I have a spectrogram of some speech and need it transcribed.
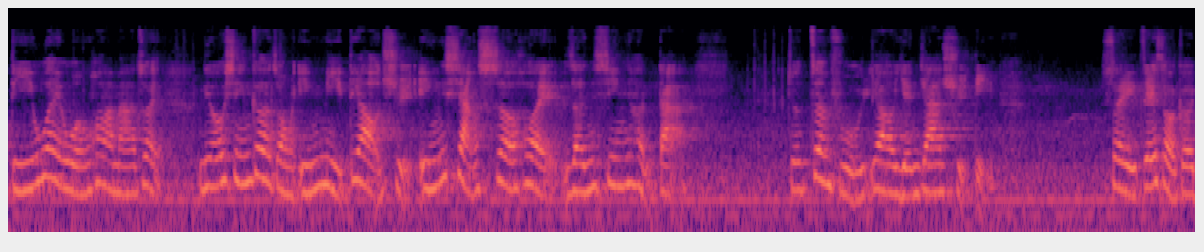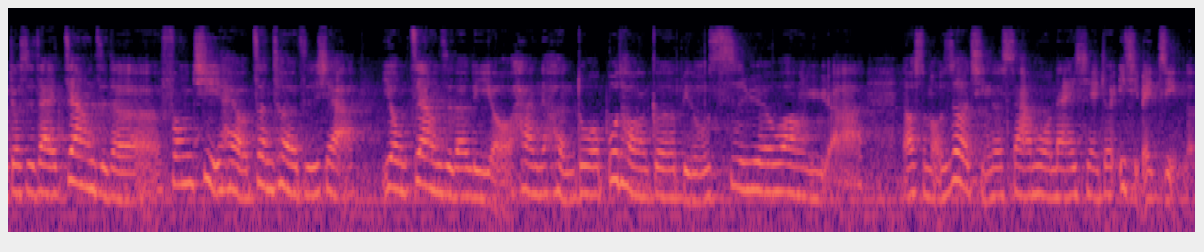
敌伪文化麻醉，流行各种淫靡调曲，影响社会人心很大。就政府要严加取缔，所以这首歌就是在这样子的风气还有政策之下，用这样子的理由和很多不同的歌，比如《四月望雨》啊，然后什么《热情的沙漠》那一些，就一起被禁了。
